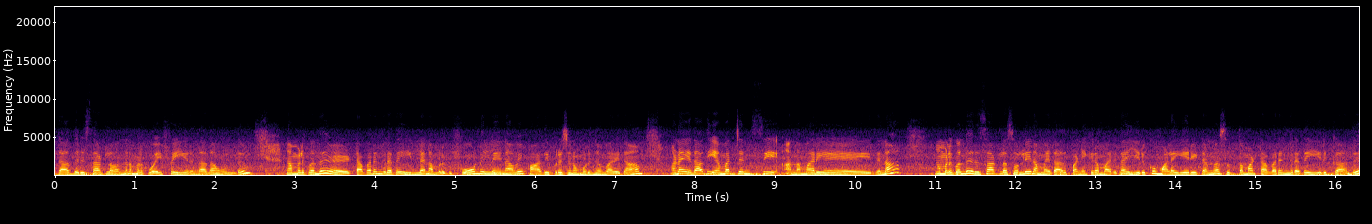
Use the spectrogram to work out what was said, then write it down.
ஏதாவது ரிசார்ட்டில் வந்து நம்மளுக்கு ஒய்ஃபை இருந்தால் தான் உண்டு. நம்மளுக்கு வந்து டவருங்கிறதே இல்லை. நம்மளுக்கு ஃபோன் இல்லைனாவே பாதி பிரச்சனை முடிஞ்ச மாதிரி தான். ஆனால் ஏதாவது எமர்ஜென்சி அந்த மாதிரி இதுனால் நம்மளுக்கு வந்து ரிசார்ட்டில் சொல்லி நம்ம ஏதாவது பண்ணிக்கிற மாதிரி தான் இருக்கும். மலை ஏறிட்டோம்னா சுத்தமாக டவருங்கிறதே இருக்காது.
